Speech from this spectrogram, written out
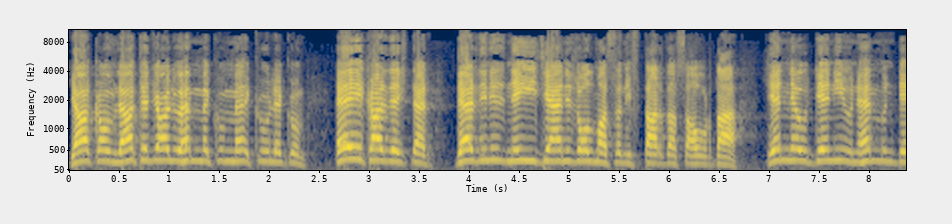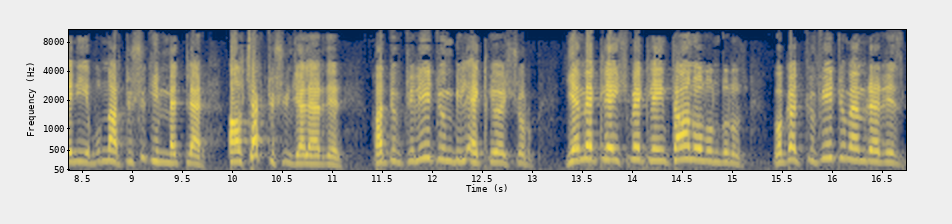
Ya kavm la tecalû hemmekum me'kûlekum. Ey kardeşler, derdiniz ne yiyeceğiniz olmasın iftarda, sahurda. Yennehu deniyun hemmun deni. Bunlar düşük himmetler, alçak düşüncelerdir. Kad übtilîtüm bil ekli ve şurb. Yemekle içmekle imtihan olundunuz. Vakat küfîtüm emre rizk.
